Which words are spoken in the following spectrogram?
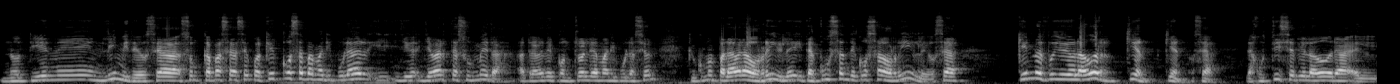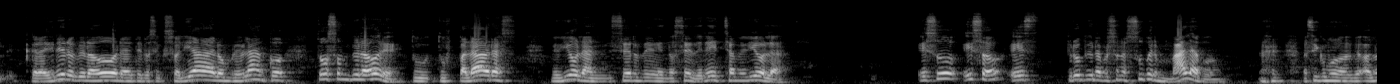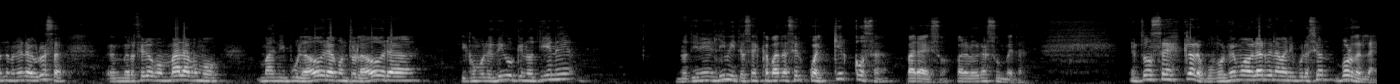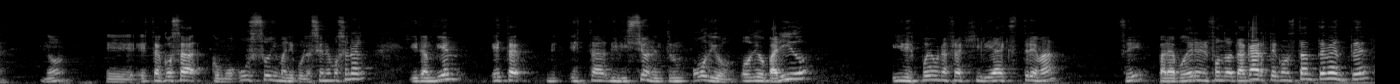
no tienen límite, o sea, son capaces de hacer cualquier cosa para manipular y llevarte a sus metas a través del control y la manipulación, que ocupan palabras horribles y te acusan de cosas horribles, o sea, ¿Quién no es violador? ¿Quién? ¿Quién? O sea, la justicia violadora, el carabinero violador, la heterosexualidad, el hombre blanco, todos son violadores. tus palabras me violan, ser de, no sé, derecha me viola. Eso, eso es propio de una persona súper mala, po. así como hablando de manera gruesa. Eh, me refiero con mala como manipuladora, controladora, y como les digo que no tiene No tiene límite, o sea, es capaz de hacer cualquier cosa para eso, para lograr sus metas. Entonces, claro, pues volvemos a hablar de la manipulación borderline, ¿no? Eh, esta cosa como uso y manipulación emocional y también esta, esta división entre un odio, odio parido y después una fragilidad extrema, ¿sí? Para poder en el fondo atacarte constantemente,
